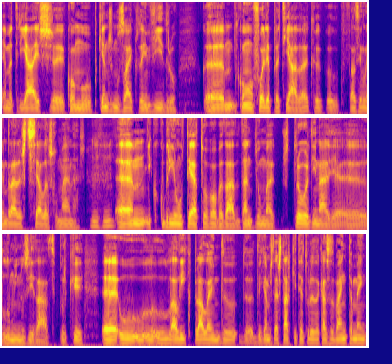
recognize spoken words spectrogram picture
a materiais como pequenos mosaicos em vidro uh, com folha prateada, que, que, fazem lembrar as tecelas romanas, uhum. um, e que cobriam o teto abobadado, dando-lhe uma extraordinária uh, luminosidade, porque uh, o, o Lalique, para além de, de, digamos, desta arquitetura da casa de banho, também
